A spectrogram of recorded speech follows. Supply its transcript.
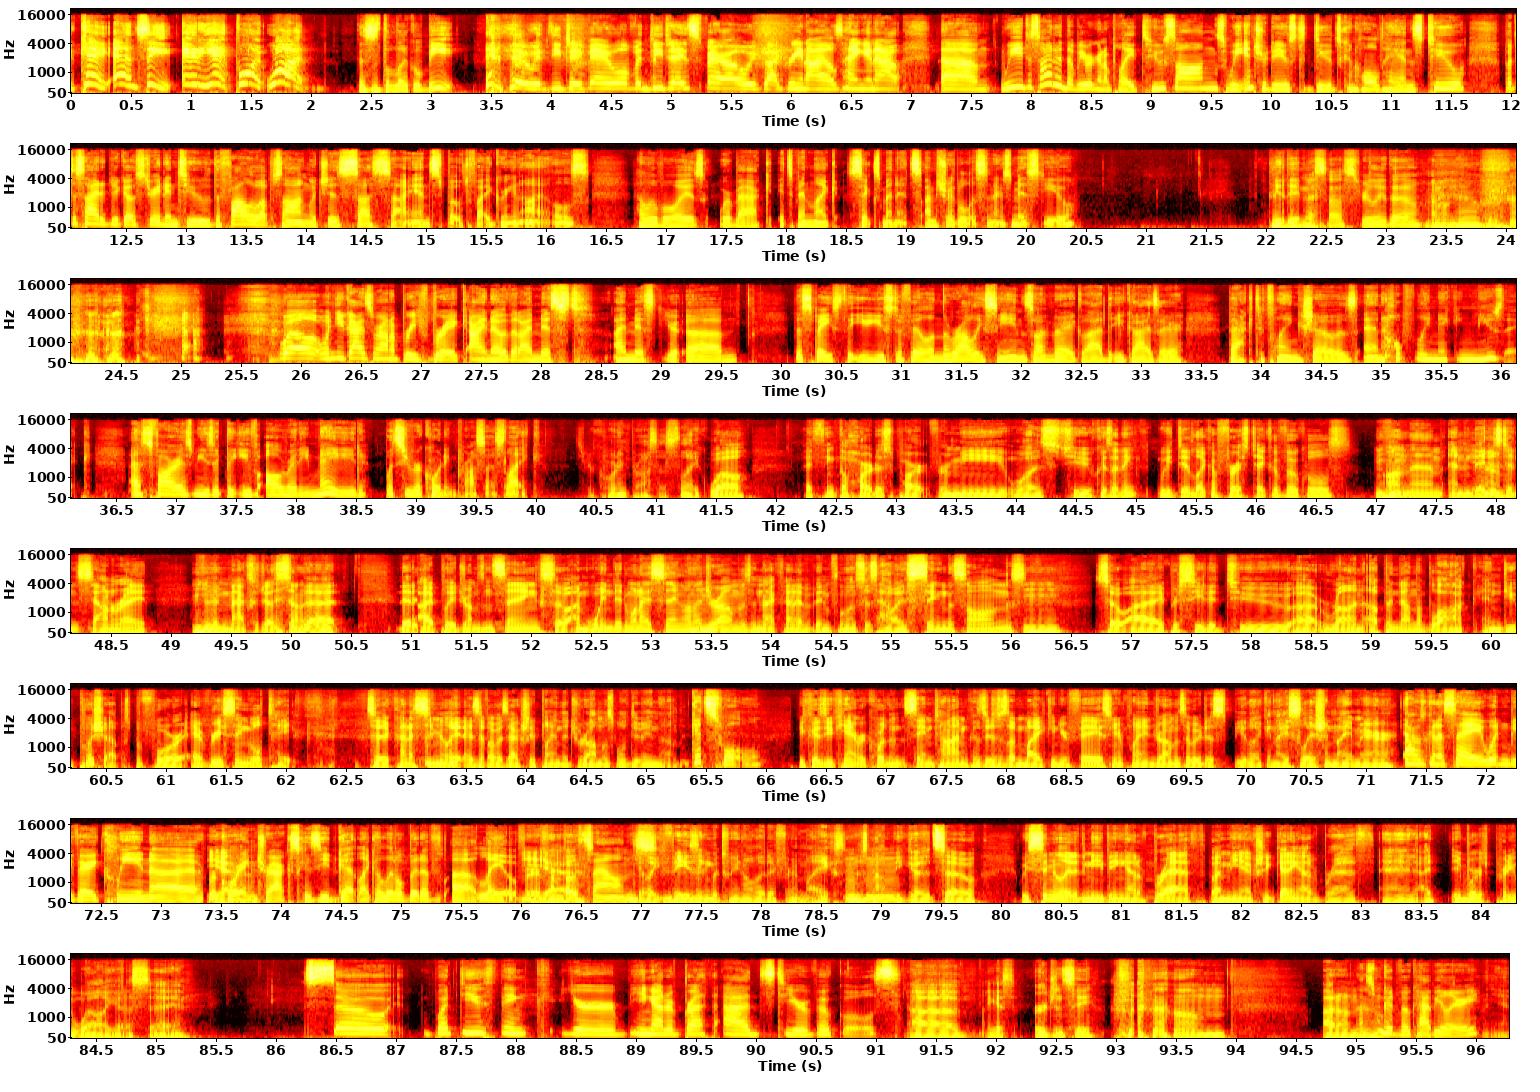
WKNC 88.1. This is the local beat. With DJ Beowulf and DJ Sparrow, we've got Green Aisles hanging out. Um, we decided that we were going to play two songs. We introduced Dudes Can Hold Hands too, but decided to go straight into the follow up song, which is Sus Science, both by Green Aisles. Hello, boys. We're back. It's been like six minutes. I'm sure the listeners missed you. Good Did to be they miss back. us really though? I don't know. Well, when you guys were on a brief break, I know that I missed I missed your um, the space that you used to fill in the Raleigh scene. So I'm very glad that you guys are back to playing shows and hopefully making music. As far as music that you've already made, what's your recording process like? What's the recording process like? Well, I think the hardest part for me was to because I think we did like a first take of vocals on Mhm. them and they just didn't sound right. Mhm. And then Max suggested sounded that that I play drums and sing, so I'm winded when I sing on the Mhm. drums, and that kind of influences how I sing the songs. So I proceeded to uh, run up and down the block and do push-ups before every single take to kind of simulate as if I was actually playing the drums while doing them. Get swole. Because you can't record them at the same time because there's just a mic in your face and you're playing drums. It would just be like an isolation nightmare. I was gonna say it wouldn't be very clean uh, recording Yeah. tracks because you'd get like a little bit of uh, layover Yeah. from both sounds. get, like phasing between all the different mics and just not be Mhm. good. So we simulated me being out of breath by me actually getting out of breath, and I, it worked pretty well, I gotta say. So, what do you think your being out of breath adds to your vocals? Uh, I guess urgency. um, I don't know. That's some good vocabulary. Yeah.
